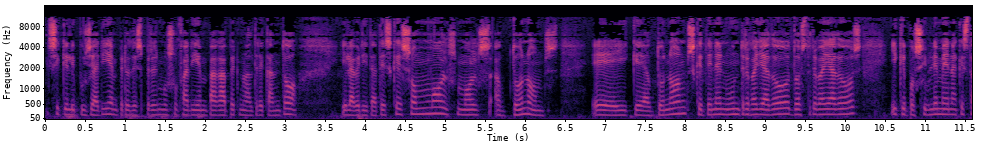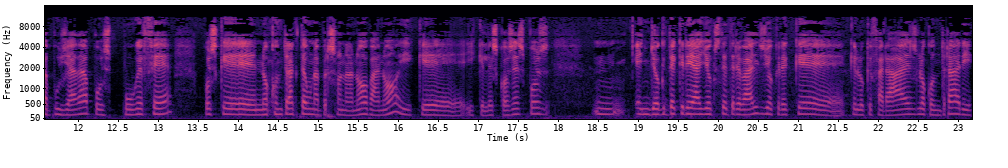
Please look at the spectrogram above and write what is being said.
sí que li pujarien, però després m'ho farien pagar per un altre cantó. I la veritat és que són molts, molts autònoms eh, i que autònoms que tenen un treballador, dos treballadors i que possiblement aquesta pujada pues, pugui fer pues, que no contracta una persona nova no? I, que, i que les coses pues, en lloc de crear llocs de treball, jo crec que, que el que farà és el contrari.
